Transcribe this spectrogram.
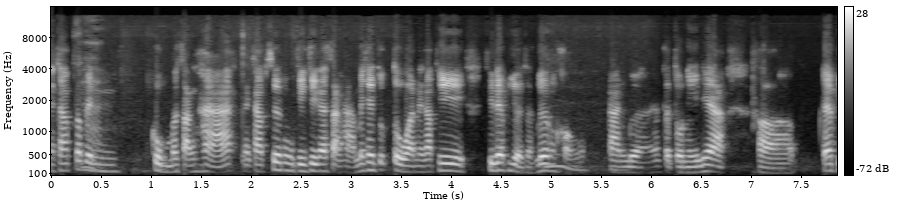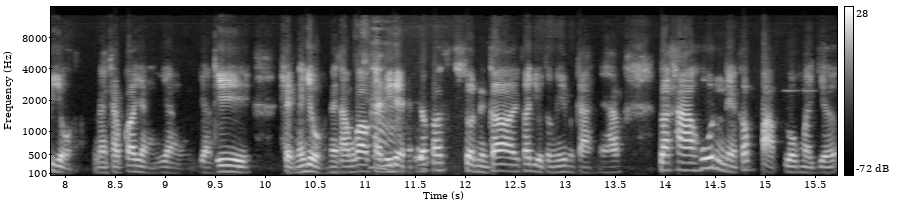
นะครับ ก็เป็นกลุ่มอสังหานะครับ ซึ่งจริงๆอสังหาไม่ใช่ทุกตัวนะครับ ที่ที่ได้ประโยชน์จากเรื่องของการเมืองนะแต่ตัวนี้เนี่ยเอ่อ ได้ประโยชน์นะครับ ก็อย่างอย่างอย่างที่เห็นกันอยู่นะครับ ก็ค่ะแคนดิเดตแล้วก็ส่วนหนึ่งก็ก็อยู่ตรงนี้เหมือนกันนะครับ ราคาหุ้นเนี่ยก็ปรับลงมาเยอะ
